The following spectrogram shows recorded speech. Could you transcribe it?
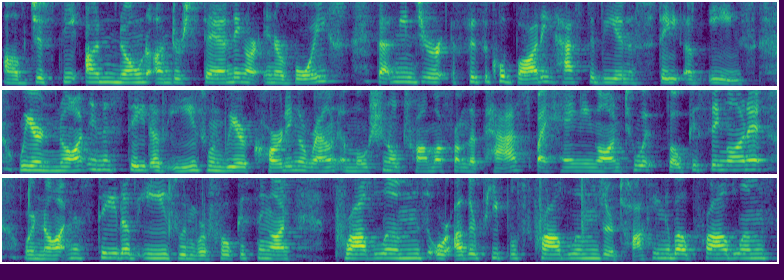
of just the unknown understanding, our inner voice. That means your physical body has to be in a state of ease. We are not in a state of ease when we are carting around emotional trauma from the past by hanging on to it, focusing on it. We're not in a state of ease when we're focusing on problems or other people's problems or talking about problems.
